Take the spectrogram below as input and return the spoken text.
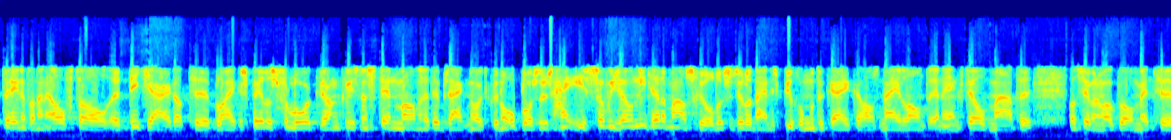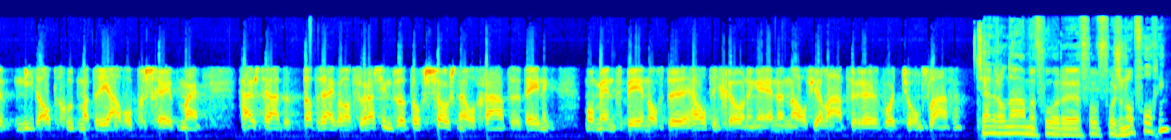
trainer van een elftal dit jaar dat belangrijke spelers verloor. Krankwist en Stenman en dat hebben ze eigenlijk nooit kunnen oplossen. Dus hij is sowieso niet helemaal schuldig. Ze zullen naar de spiegel moeten kijken, Hans Nijland en Henk Veldmaten. Want ze hebben hem ook wel met niet al te goed materiaal opgeschreven. Maar Huistra, dat is eigenlijk wel een verrassing dat het toch zo snel gaat. Het ene moment ben je nog de held in Groningen en een half jaar later uh, word je ontslagen. Zijn er al namen voor, uh, voor, voor zijn opvolging?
